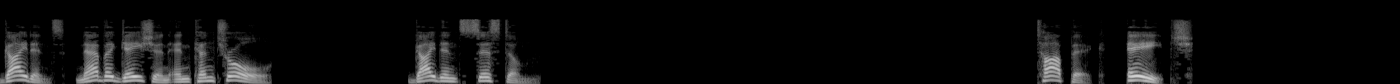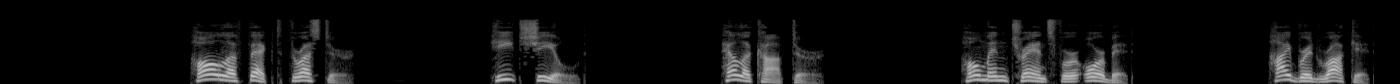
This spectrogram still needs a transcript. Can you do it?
Guidance, navigation and control Guidance system. Topic H. Hall effect thruster. Heat shield. Helicopter. Hohmann transfer orbit. Hybrid rocket.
